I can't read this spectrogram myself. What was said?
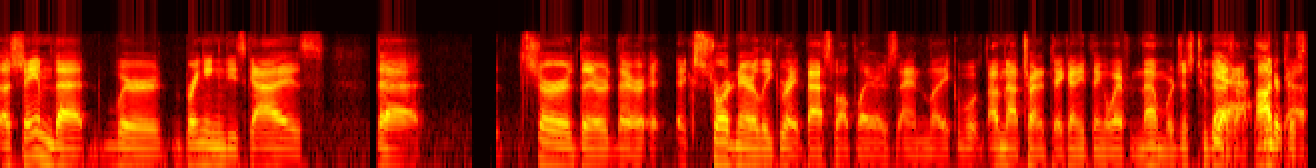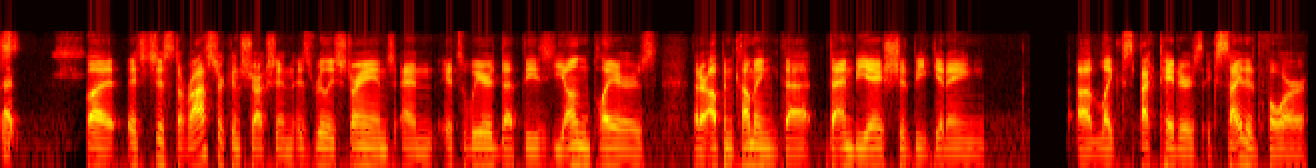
a shame that we're bringing these guys that sure they're they're extraordinarily great basketball players and like I'm not trying to take anything away from them. We're just two guys yeah, on a podcast. 100%. But it's just the roster construction is really strange and it's weird that these young players that are up and coming that the NBA should be getting uh, like spectators excited for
